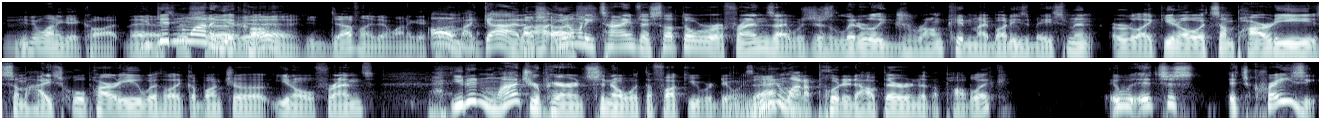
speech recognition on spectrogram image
You didn't want to get caught. That's didn't wanna sure. get caught. Yeah, you definitely didn't want to get caught. Oh my god! Hush, Uh, you know how many times I slept over at friends? I was just literally drunk in my buddy's basement, or like you know at some party, some high school party with like a bunch of you know friends. You didn't want your parents to know what the fuck you were doing. You didn't want to put it out there into the public. It it's just it's crazy.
